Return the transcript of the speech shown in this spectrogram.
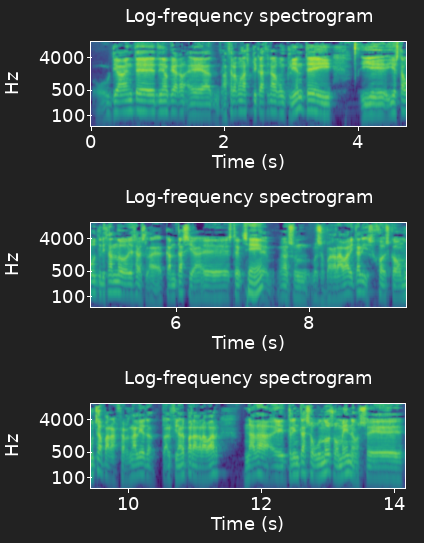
últimamente he tenido que eh, hacer alguna explicación a algún cliente y, y yo estaba utilizando, ya sabes, la Camtasia, eh, este, este es un, eso, para grabar y tal, y joder, es como mucha parafernalia, al final para grabar, nada, eh, 30 segundos o menos eh,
